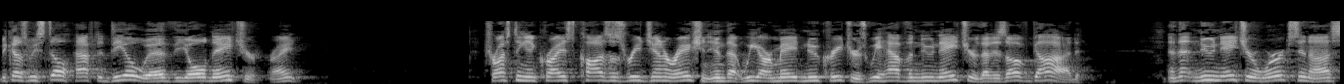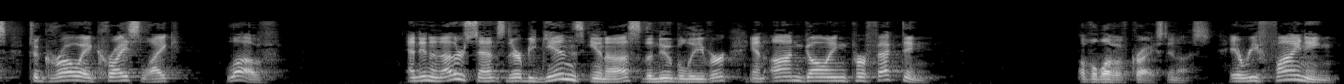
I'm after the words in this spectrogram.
Because we still have to deal with the old nature, right? Trusting in Christ causes regeneration in that we are made new creatures. We have the new nature that is of God. And that new nature works in us to grow a Christ-like love. And in another sense, there begins in us, the new believer, an ongoing perfecting of the love of Christ in us. A refining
